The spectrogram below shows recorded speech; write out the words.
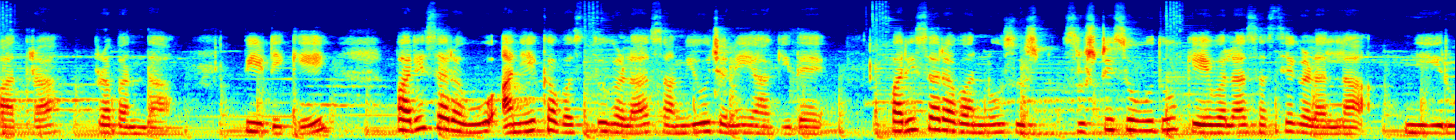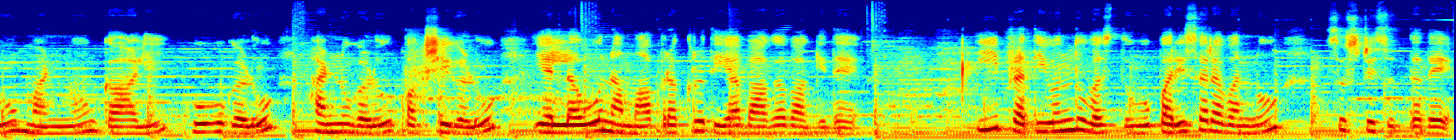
ಪಾತ್ರ ಪ್ರಬಂಧ. ಪೀಠಿಕೆ. ಪರಿಸರವು ಅನೇಕ ವಸ್ತುಗಳ ಸಂಯೋಜನೆಯಾಗಿದೆ. ಪರಿಸರವನ್ನು ಸೃಷ್- ಸೃಷ್ಟಿಸುವುದು ಕೇವಲ ಸಸ್ಯಗಳಲ್ಲ. ನೀರು, ಮಣ್ಣು, ಗಾಳಿ, ಹೂವುಗಳು, ಹಣ್ಣುಗಳು, ಪಕ್ಷಿಗಳು ಎಲ್ಲವೂ ನಮ್ಮ ಪ್ರಕೃತಿಯ ಭಾಗವಾಗಿದೆ. ಈ ಪ್ರತಿಯೊಂದು ವಸ್ತುವು ಪರಿಸರವನ್ನು ಸೃಷ್ಟಿಸುತ್ತದೆ.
